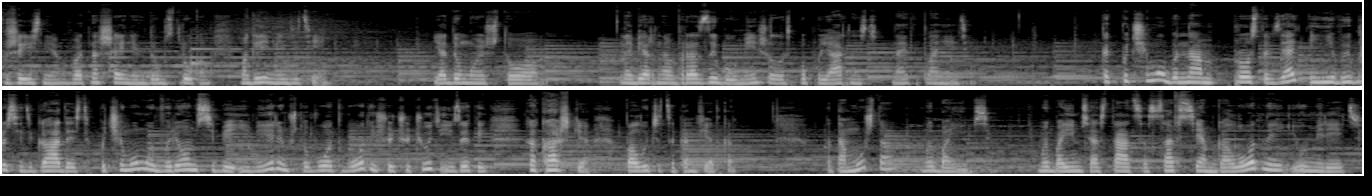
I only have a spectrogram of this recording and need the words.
в жизни, в отношениях друг с другом, могли иметь детей, я думаю, что, наверное, в разы бы уменьшилась популярность на этой планете. Так почему бы нам просто взять и не выбросить гадость? Почему мы врем себе и верим, что вот-вот еще чуть-чуть из этой какашки получится конфетка? Потому что мы боимся. Мы боимся остаться совсем голодной и умереть.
